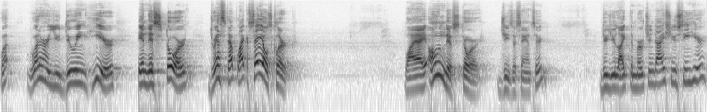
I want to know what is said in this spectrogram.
What, what are you doing here in this store dressed up like a sales clerk? Why, I own this store, Jesus answered. Do you like the merchandise you see here?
